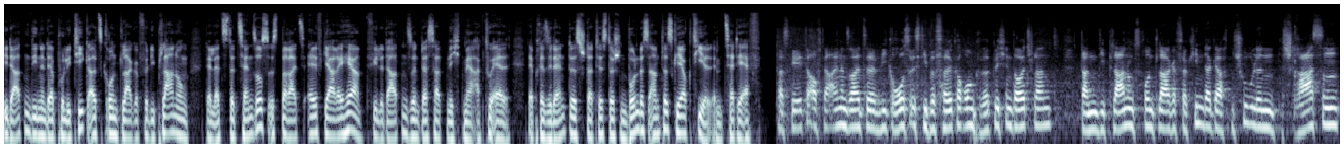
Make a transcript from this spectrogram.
Die Daten dienen der Politik als Grundlage für die Planung. Der letzte Zensus ist bereits elf Jahre her. Viele Daten sind deshalb nicht mehr aktuell. Der Präsident des Statistischen Bundesamtes Georg Thiel im ZDF. Das geht auf der einen Seite, wie groß ist die Bevölkerung wirklich in Deutschland? dann die Planungsgrundlage für Kindergärten, Schulen, Straßen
